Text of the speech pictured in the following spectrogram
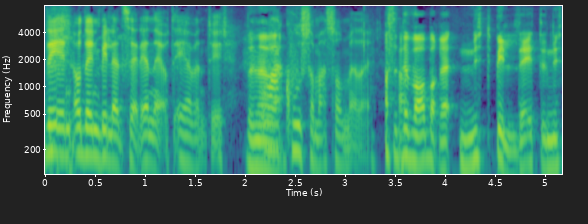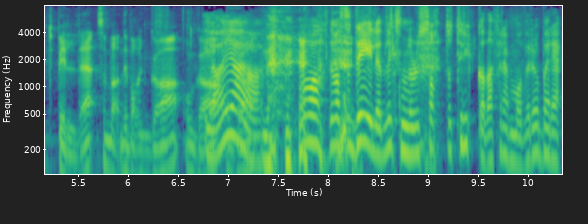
den, og den billedserien er jo et eventyr. Og jeg koser meg sånn med den. Altså Det var bare nytt bilde etter nytt bilde. Så bare, det bare ga og ga. Ja, og ja. ga. Å, det var så deilig liksom når du satt og trykka deg fremover, og bare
